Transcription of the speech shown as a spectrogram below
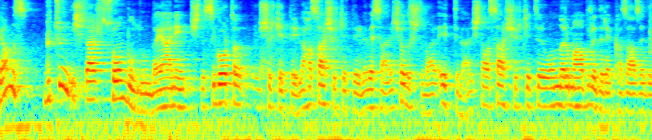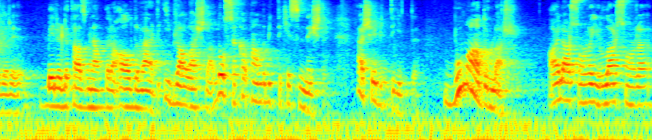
Yalnız bütün işler son bulduğunda yani işte sigorta şirketleriyle, hasar şirketleriyle vesaire çalıştılar, ettiler. İşte hasar şirketi onları mağdur ederek kazazedeleri belirli tazminatları aldı, verdi, ibralaştılar. Dosya kapandı, bitti, kesinleşti. Her şey bitti gitti. Bu mağdurlar aylar sonra, yıllar sonra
